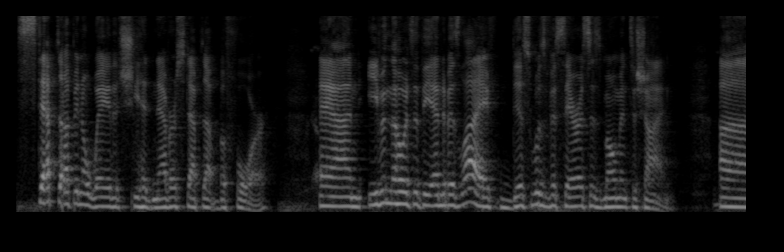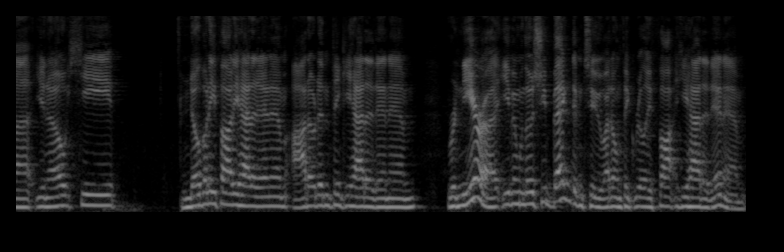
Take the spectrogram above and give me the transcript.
stepped up in a way that she had never stepped up before. And even though it's at the end of his life, this was Viserys's moment to shine. Uh, you know, he Nobody thought he had it in him. Otto didn't think he had it in him. Rhaenyra, even though she begged him to, I don't think really thought he had it in him.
